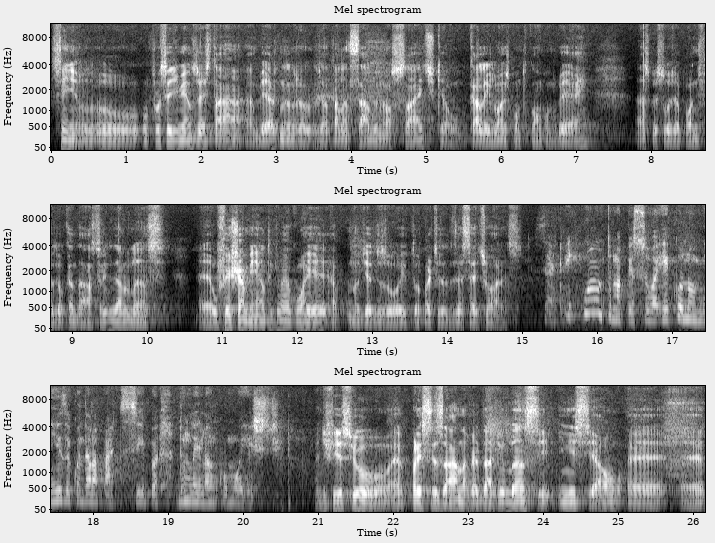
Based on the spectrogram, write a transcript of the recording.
Sim, o, o, o procedimento já está aberto, né, já, já está lançado no nosso site, que é o caleilões.com.br. As pessoas já podem fazer o cadastro e dar o lance é, o fechamento que vai ocorrer no dia 18, a partir das 17 horas. Certo. E quanto uma pessoa economiza quando ela participa de um leilão como este? É difícil é, precisar, na verdade, o lance inicial é, é,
